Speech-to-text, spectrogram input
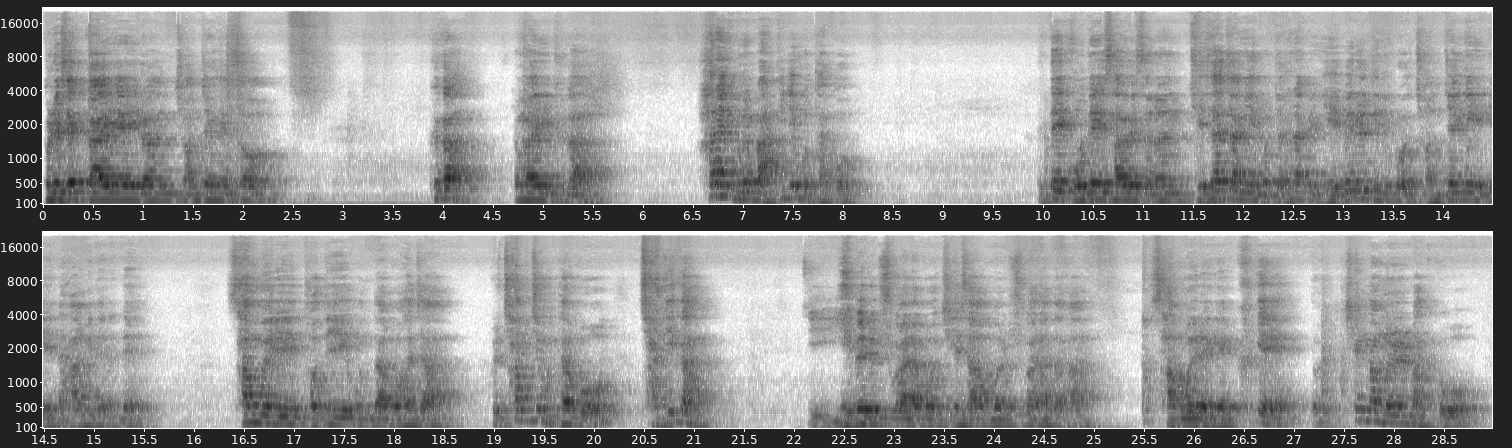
블레셋과의 이런 전쟁에서 그가 정말 그가 하나님 문을 맡기지 못하고 그때 고대 사회에서는 제사장이 먼저 하나님께 예배를 드리고 전쟁에 이제 나가게 되는데 사무엘이 더디 온다고 하자 그걸 참지 못하고 자기가 이 예배를 주관하고 제사 업무를 주관하다가 사무엘에게 크게 또 책망을 받고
